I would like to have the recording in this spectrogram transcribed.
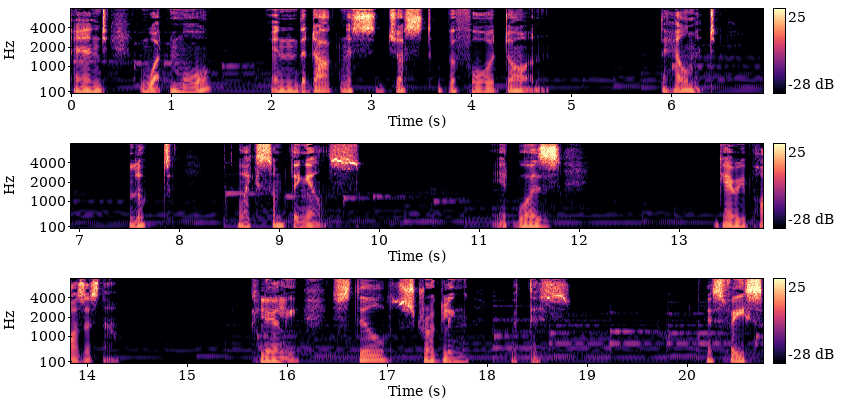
And what more? In the darkness just before dawn, the helmet looked like something else. It was. Gary pauses now, clearly still struggling with this. His face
